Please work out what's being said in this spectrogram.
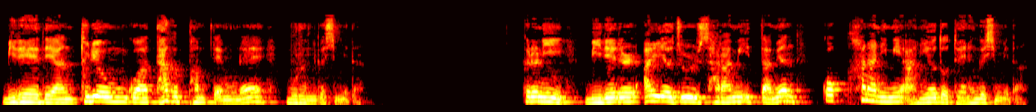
미래에 대한 두려움과 다급함 때문에 물은 것입니다. 그러니 미래를 알려줄 사람이 있다면 꼭 하나님이 아니어도 되는 것입니다.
